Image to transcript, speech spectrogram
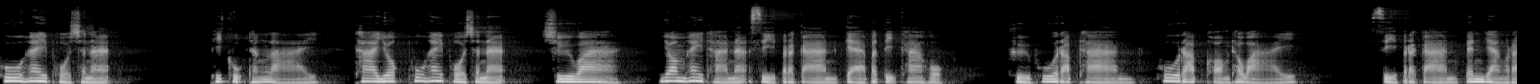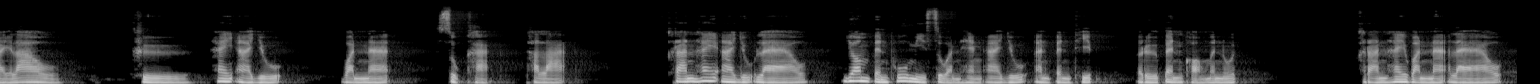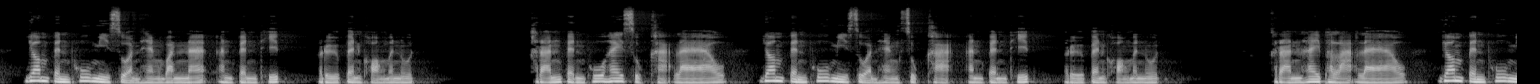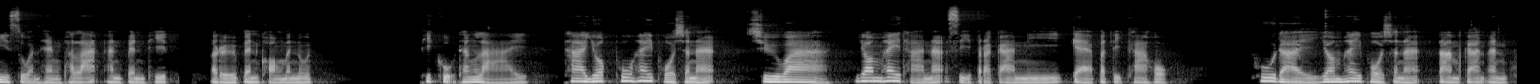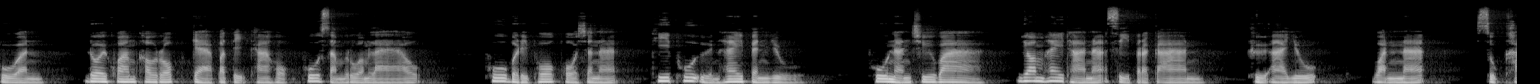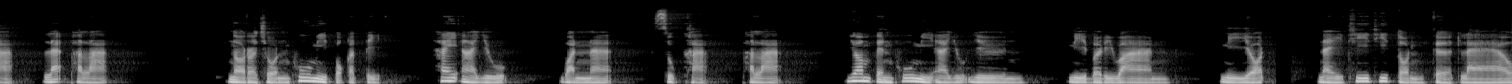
ผู้ให้โภชนะ ภิกขุทั้งหลาย ทายกผู้ให้โภชนะ ชื่อว่า ย่อมให้ฐานะสี่ประการแก่ปฏิคาหก คือผู้รับทาน ผู้รับของถวายสี่ประการเป็นอย่างไรเล่า คือ ให้อายุวันนะสุขะพละ ครั้นให้อายุแล้ว ย่อมเป็นผู้มีส่วนแห่งอายุอันเป็นทิพย์หรือเป็นของมนุษย์ ครั้นให้วันนะแล้ว ย่อมเป็นผู้มีส่วนแห่งวันนะอันเป็นทิพย์หรือเป็นของมนุษย์ ครั้นเป็นผู้ให้สุขะแล้ว ย่อมเป็นผู้มีส่วนแห่งสุขะอันเป็นทิพย์หรือเป็นของมนุษย์ ครั้นให้พละแล้ว ย่อมเป็นผู้มีส่วนแห่งพละอันเป็นทิพย์หรือเป็นของมนุษย์ ภิกขุทั้งหลายทายกผู้ให้โภชนะ ชื่อว่าย่อมให้ฐานะสี่ประการนี้แก่ปฏิคาหก ผู้ใดย่อมให้โภชนะตามการอันควร โดยความเคารพแก่ปฏิคาหกผู้สำรวมแล้ว ผู้บริโภคโภชนะที่ผู้อื่นให้เป็นอยู่ ผู้นั้นชื่อว่า ย่อมให้ฐานะสี่ประการ คืออายุ วันนะสุขะ และพละ นรชนผู้มีปกติ ให้อายุ วันนะสุขะพละ ย่อมเป็นผู้มีอายุยืน มีบริวาร มียศในที่ที่ตนเกิดแล้ว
